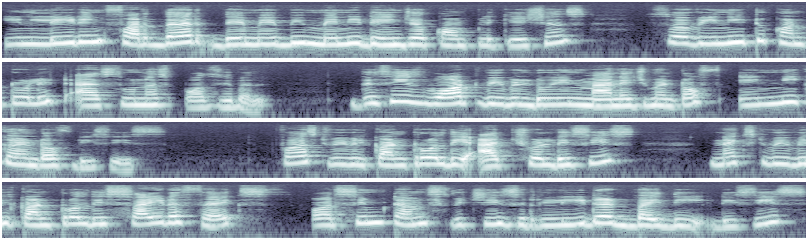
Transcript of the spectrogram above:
In leading further there may be many danger complications so we need to control it as soon as possible. This is what we will do in management of any kind of disease. First we will control the actual disease next we will control the side effects or symptoms which is related by the disease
